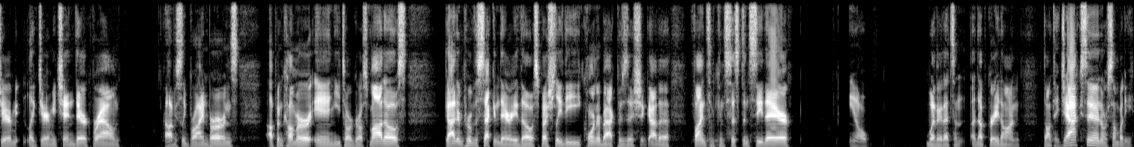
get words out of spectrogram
Jeremy like Jeremy Chinn, Derrick Brown, obviously Brian Burns, up and comer in Yetur Gross Matos. Got to improve the secondary though, especially the cornerback position. Got to find some consistency there. You know, whether that's an, an upgrade on Donte Jackson or somebody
